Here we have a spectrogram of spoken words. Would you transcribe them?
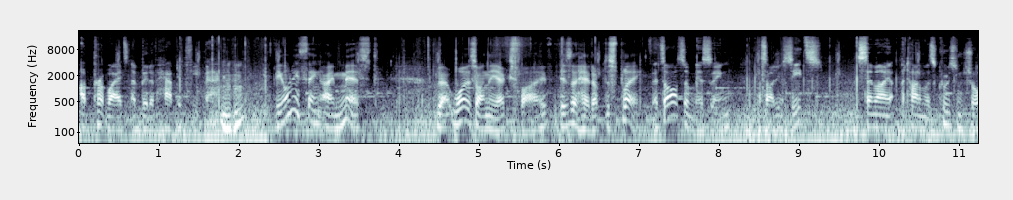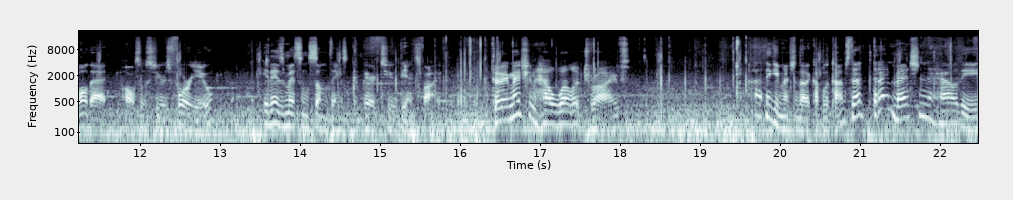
uh, provides a bit of haptic feedback. The only thing I missed that was on the X5 is the head-up display. It's also missing massaging seats, semi-autonomous cruise control that also steers for you. It is missing some things compared to the X5. Did I mention how well it drives? I think you mentioned that a couple of times. Did I, did I mention how the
